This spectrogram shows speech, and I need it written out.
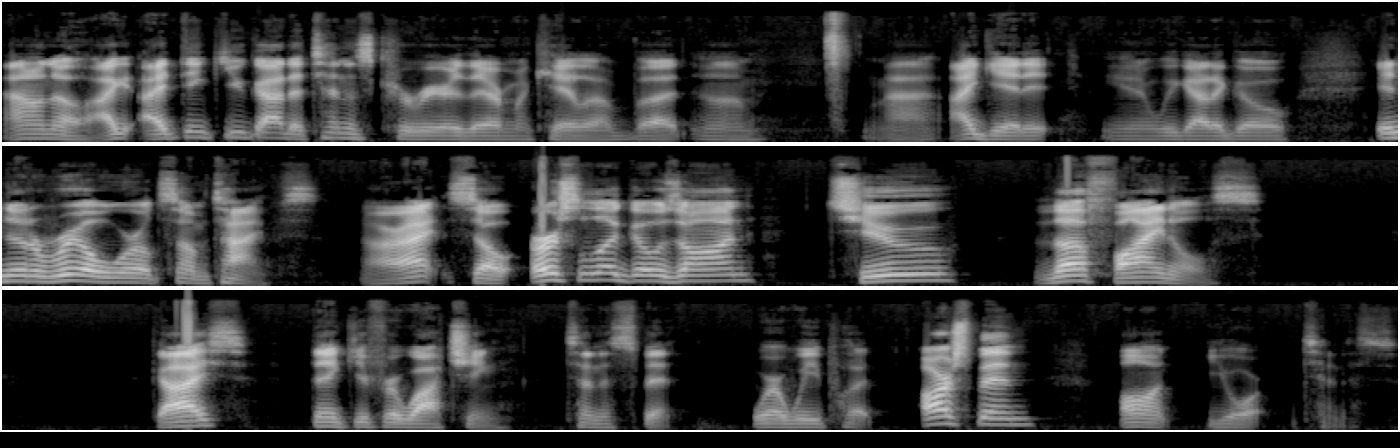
I don't know. I, I think you got a tennis career there, Michaela, but um, I get it. You know, we got to go into the real world sometimes. All right. So Urszula goes on to the finals. Guys, thank you for watching Tennis Spin, where we put our spin on your tennis.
